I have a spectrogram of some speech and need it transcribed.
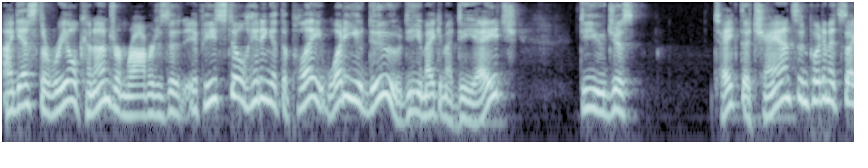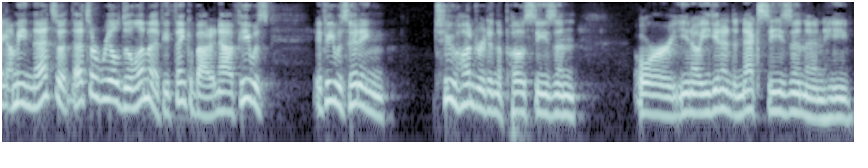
I guess the real conundrum, Robert, is that if he's still hitting at the plate, what do you do? Do you make him a DH? Do you just take the chance and put him at second? I mean, that's a that's a real dilemma if you think about it. Now, if he was if he was hitting 200 in the postseason or, you know, you get into next season and he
